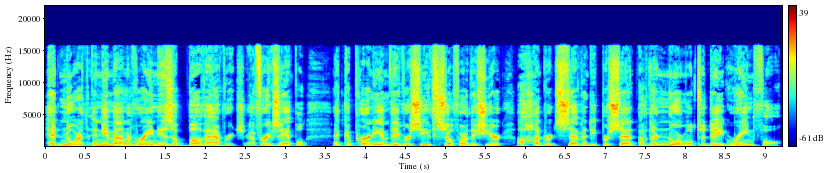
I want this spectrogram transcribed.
Head north, and the amount of rain is above average. Uh, for example, at Capernaum, they've received so far this year 170% of their normal to date rainfall.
